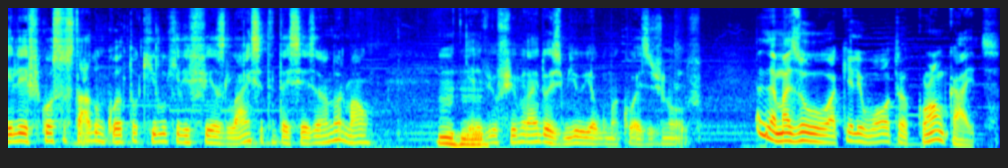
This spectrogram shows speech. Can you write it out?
ele ficou assustado um quanto aquilo que ele fez lá em 76 era normal. Uhum. Ele viu o filme lá em 2000 e alguma coisa de novo. Mas é, mas o, aquele Walter Cronkite,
